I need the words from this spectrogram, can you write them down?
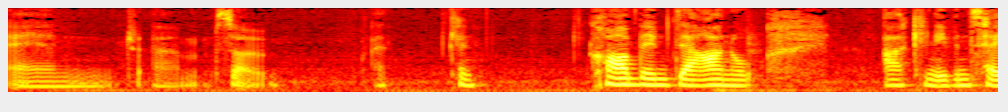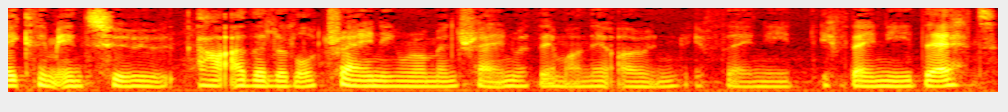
and um, so I can calm them down, or I can even take them into our other little training room and train with them on their own if they need if they need that,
